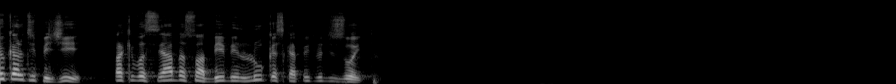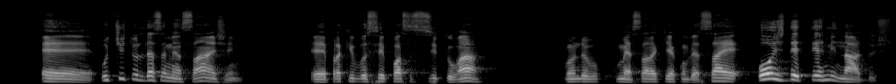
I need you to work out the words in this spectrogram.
Eu quero te pedir para que você abra sua Bíblia em Lucas capítulo 18. É, o título dessa mensagem, é, para que você possa se situar, quando eu começar aqui a conversar, é Os Determinados.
